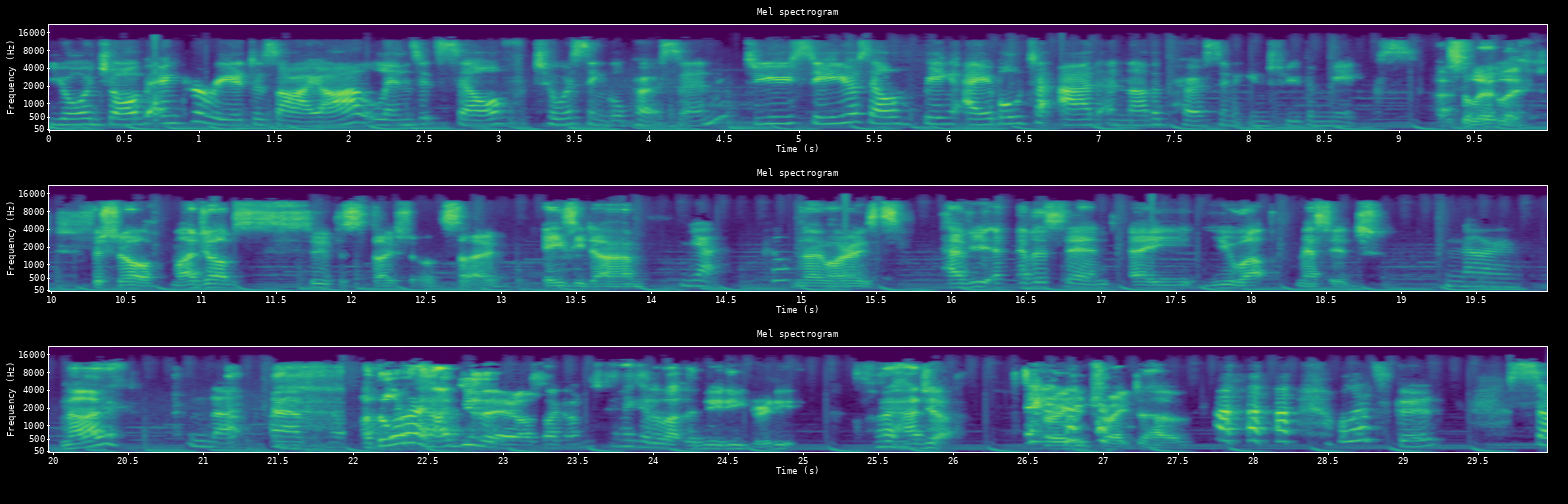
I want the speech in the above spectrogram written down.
your job and career desire lends itself to a single person. Do you see yourself being able to add another person into the mix? Absolutely, for sure. My job's super social, so easy done. Yeah, cool. No worries. Have you ever sent a you up message? No, No? no, I have not. I thought I had you there. I was like, I'm just going to get like the nitty gritty. I thought I had you. It's a very good trait to have. well, that's good. So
